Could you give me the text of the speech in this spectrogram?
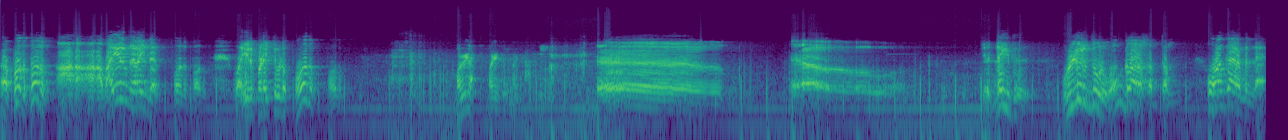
ஆ, போதும். போதும் வயிறு நிறைந்தது. போதும் போதும். வயிறு படைத்து விட. போதும் போதும். ஆ, ஆ, என்ன இது? உள்ளிருந்து ஒரு ஓங்கார சப்தம். ஓங்காரம் இல்ல.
